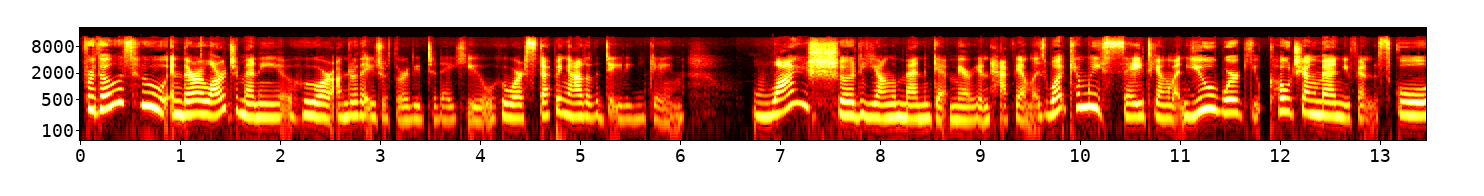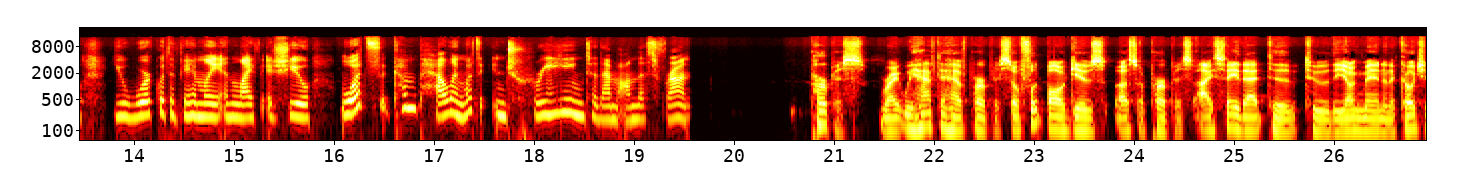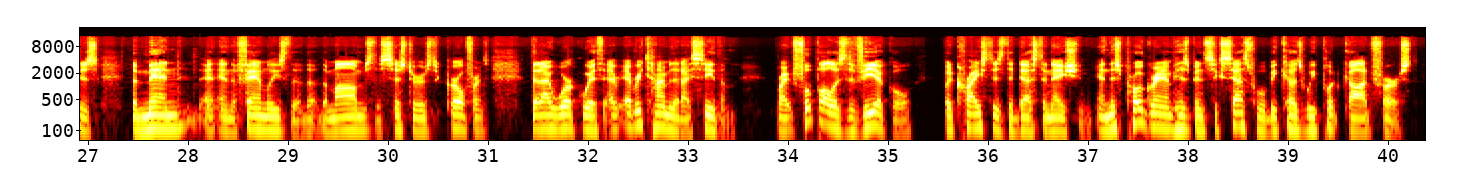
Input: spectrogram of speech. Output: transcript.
For those who, and there are large many who are under the age of 30 today, Hugh, who are stepping out of the dating game, why should young men get married and have families? What can we say to young men? You work, you coach young men, you found a school, you work with a family and life issue. What's compelling? What's intriguing to them on this front? Purpose, right? We have to have purpose. So football gives us a purpose. I say that to to the young men and the coaches, the men and, the families, the, the the moms, the sisters, the girlfriends that I work with every time that I see them. Right? Football is the vehicle but Christ is the destination. And this program has been successful because we put God first.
